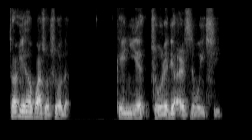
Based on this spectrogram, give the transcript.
照耶和华所说的，给你主人的儿子为妻。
